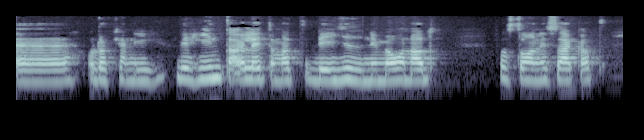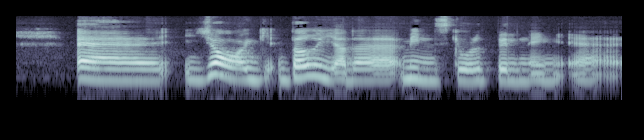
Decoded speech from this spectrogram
Eh, och då kan ni, vi hintar lite om att det är juni månad, förstår ni säkert. Eh, jag började min skolutbildning eh,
